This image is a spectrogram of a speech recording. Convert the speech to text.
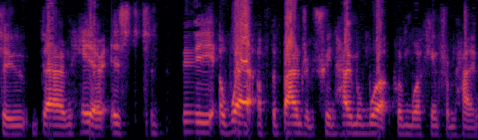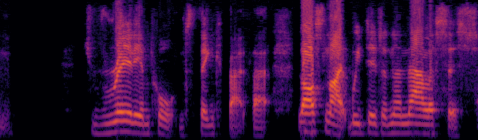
to down here is to be aware of the boundary between home and work when working from home. It's really important to think about that. Last night we did an analysis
